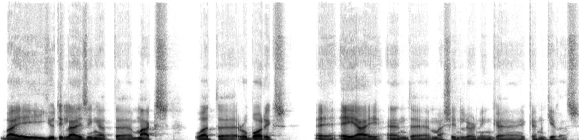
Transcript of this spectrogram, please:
by utilizing at uh, max what robotics, AI, and machine learning can give us.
